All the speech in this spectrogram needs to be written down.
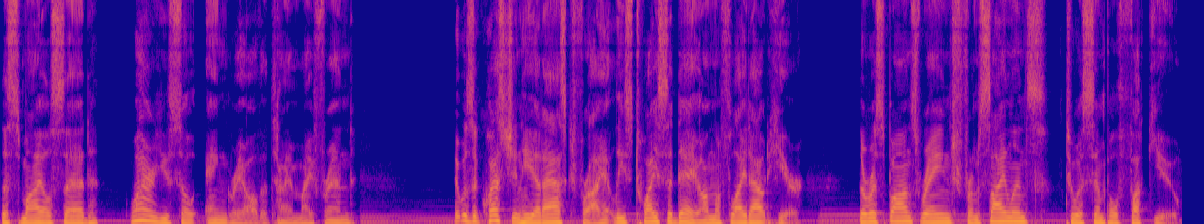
The smile said, Why are you so angry all the time, my friend? It was a question he had asked Fry at least twice a day on the flight out here. The response ranged from silence to a simple fuck you.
